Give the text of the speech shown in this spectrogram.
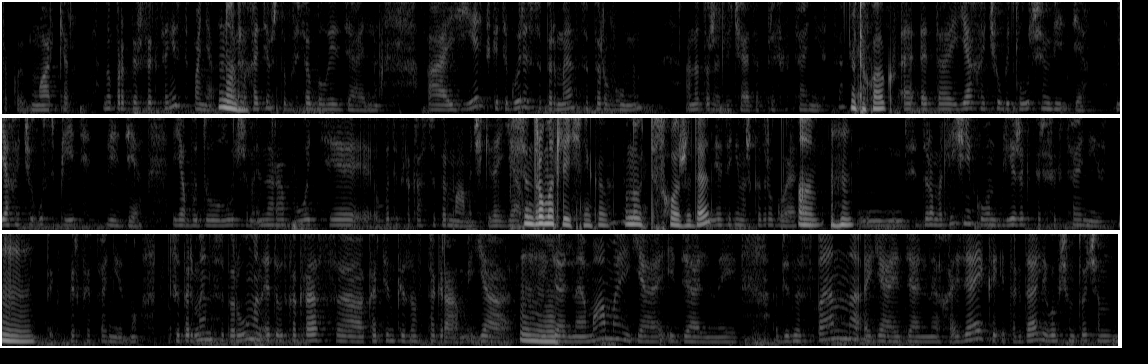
такой маркер. Но про перфекциониста понятно. Ну, да. Мы хотим, чтобы все было идеально. А есть категория супермен, супервумен. Она тоже отличается от перфекциониста. Это как? Это я хочу быть лучшим везде. Я хочу успеть везде. Я буду лучшим и на работе. Вот это как раз супермамочки. Да? Я... Синдром отличника. Ну, это схоже, да? Это немножко другое. А, угу. Синдром отличника, он ближе к перфекционизму. Угу. К перфекционизму. Супермен и супервумен — это вот как раз э, картинка из Инстаграма. Я угу. идеальная мама, я идеальный бизнесмен, я идеальная хозяйка и так далее. В общем, то, чем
